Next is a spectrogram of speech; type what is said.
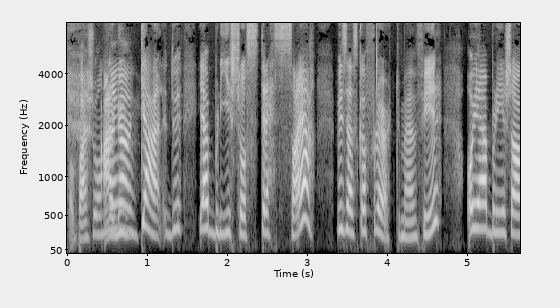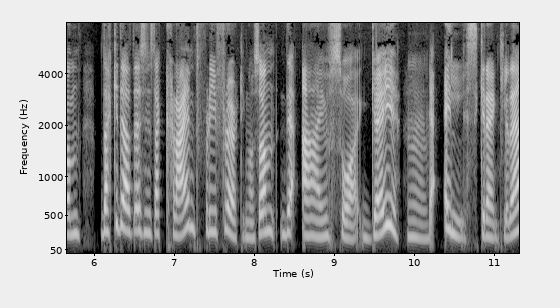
på personen Er engang. du gæren? Du, jeg blir så stressa, jeg, hvis jeg skal flørte med en fyr. Og jeg blir sånn Det er ikke det at jeg syns det er kleint, fordi flørting og sånn, det er jo så gøy. Mm. Jeg elsker egentlig det,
